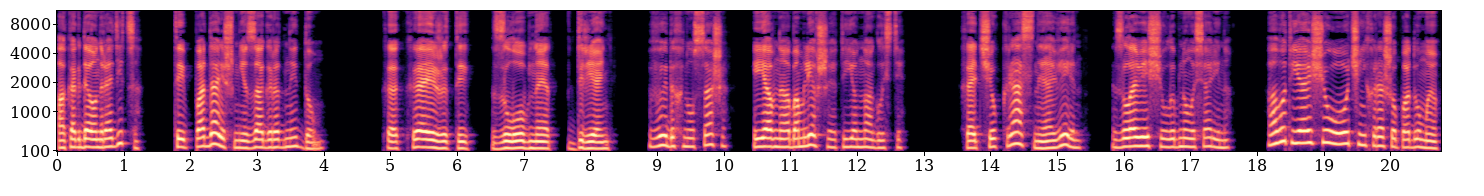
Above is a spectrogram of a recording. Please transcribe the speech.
А когда он родится, ты подаришь мне загородный дом». «Какая же ты злобная дрянь!» Выдохнул Саша, явно обомлевший от ее наглости. «Хочу красный, Аверин», — зловеще улыбнулась Арина. «А вот я еще очень хорошо подумаю,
